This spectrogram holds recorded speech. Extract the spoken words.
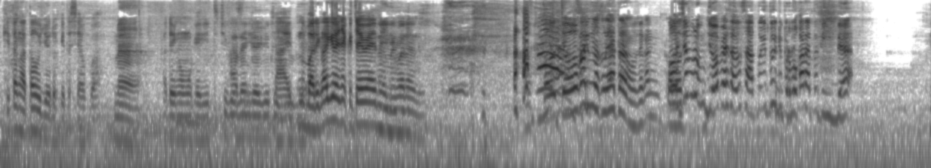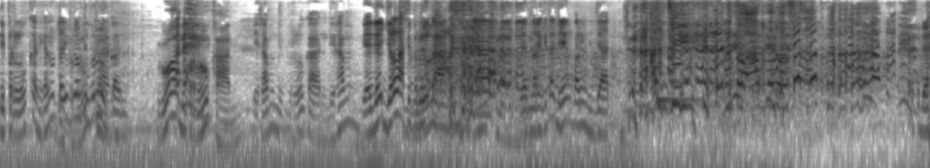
kita nggak tahu jodoh kita siapa. Nah, Ada yang ngomong kayak gitu juga. Ada yang sih. kayak gitu Nah juga. itu balik lagi nanya ke cewek nih gimana nih? Kalau cowok kan nggak kelihatan maksudnya kan kalau kalau aja belum jawab ya satu-satu itu diperlukan atau tidak diperlukan kan lu tadi bilang diperlukan. Gua diperlukan. Diram diperlukan, Diram ya dia jelas diperlukan. Soalnya di antara kita dia yang paling bejat. anjing itu apa bangsa Udah,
